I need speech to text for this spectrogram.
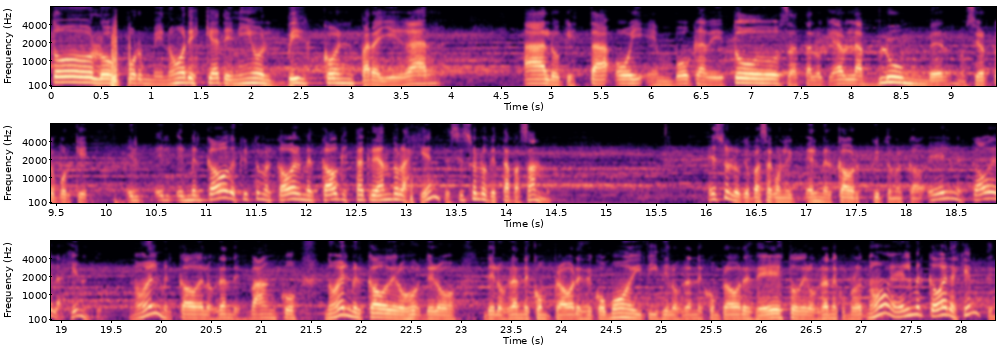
todos los pormenores que ha tenido el Bitcoin para llegar a lo que está hoy en boca de todos, hasta lo que habla Bloomberg, ¿no es cierto? Porque el, mercado de criptomercado es el mercado que está creando la gente, si eso es lo que está pasando. Eso es lo que pasa con el, mercado del criptomercado, es el mercado de la gente, no el mercado de los grandes bancos, no el mercado de los, de los, de los grandes compradores de commodities, de los grandes compradores de esto, de los grandes compradores, no, es el mercado de la gente.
